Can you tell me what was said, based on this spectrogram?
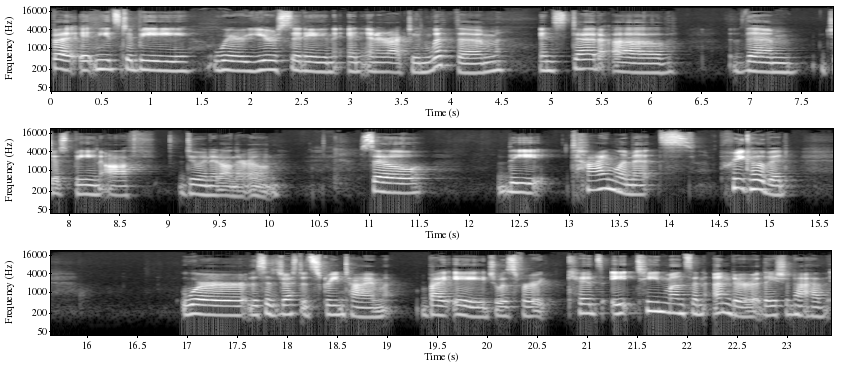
But it needs to be where you're sitting and interacting with them instead of them just being off doing it on their own. So the time limits pre COVID were the suggested screen time by age was for kids 18 months and under, they should not have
